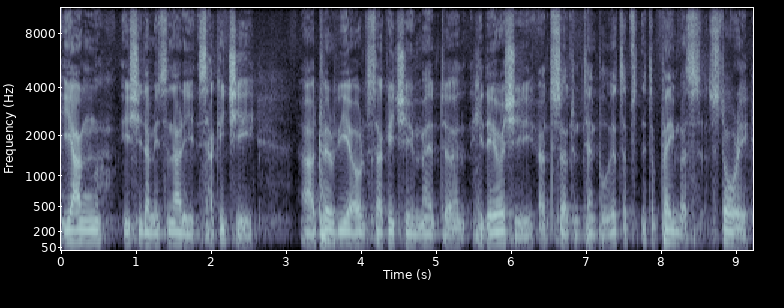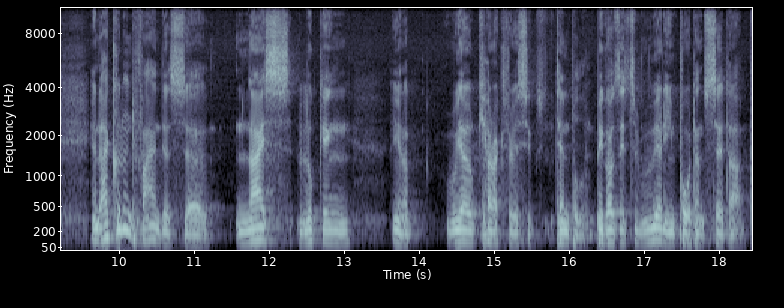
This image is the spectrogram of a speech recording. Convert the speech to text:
young Ishida Mitsunari Sakichi, 12 year old Sakichi, met uh, Hideyoshi at a certain temple. It's a, it's a famous story. And I couldn't find this uh, nice looking, you know, real characteristic temple because it's a really important setup.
